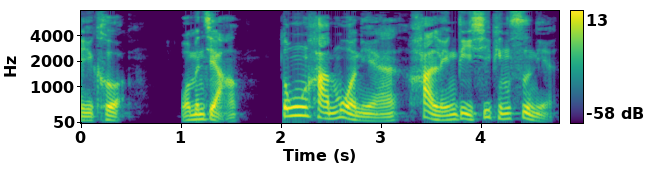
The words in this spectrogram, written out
一课我们讲，东汉末年，汉灵帝西平四年，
